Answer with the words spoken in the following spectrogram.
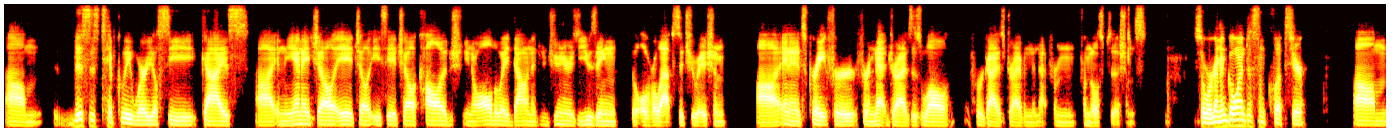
Um, this is typically where you'll see guys uh, in the NHL, AHL, ECHL, college, you know, all the way down into juniors using the overlap situation. Uh, and it's great for for net drives as well for guys driving the net from from those positions. So we're going to go into some clips here, um,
